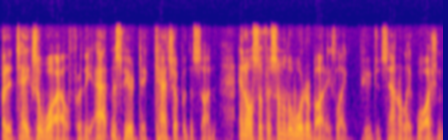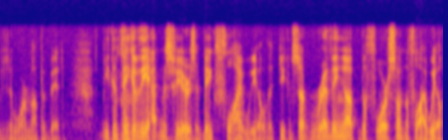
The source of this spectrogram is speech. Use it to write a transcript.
But it takes a while for the atmosphere to catch up with the sun, and also for some of the water bodies like Puget Sound or Lake Washington to warm up a bit you can think of the atmosphere as a big flywheel that you can start revving up the force on the flywheel,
